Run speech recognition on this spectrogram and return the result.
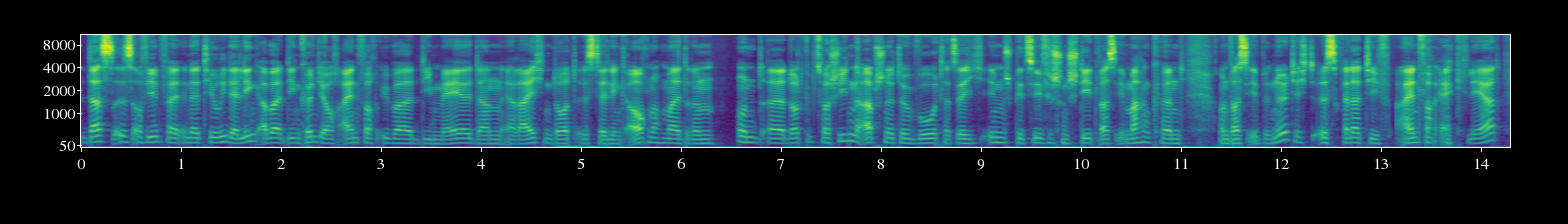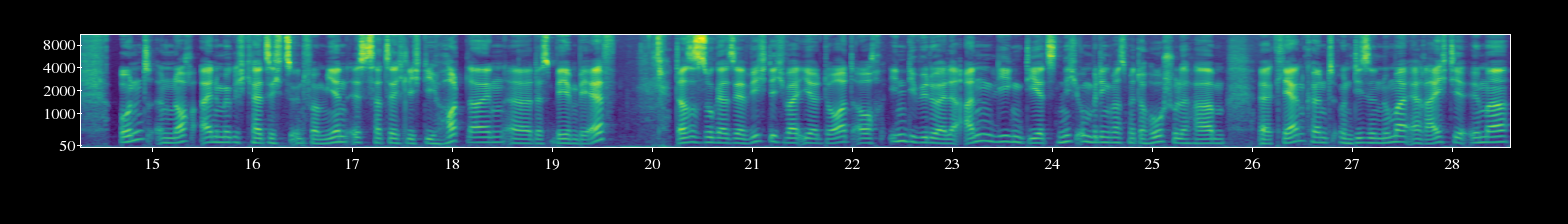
das ist auf jeden Fall in der Theorie der Link, aber den könnt ihr auch einfach über die Mail dann erreichen. Dort ist der Link auch nochmal drin. Und äh, dort gibt es verschiedene Abschnitte, wo tatsächlich im Spezifischen steht, was ihr machen könnt und was ihr benötigt, ist relativ einfach erklärt. Und noch eine Möglichkeit, sich zu informieren, ist tatsächlich die Hotline äh, des BMBF. Das ist sogar sehr wichtig, weil ihr dort auch individuelle Anliegen, die jetzt nicht unbedingt was mit der Hochschule haben, äh, klären könnt. Und diese Nummer erreicht ihr immer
